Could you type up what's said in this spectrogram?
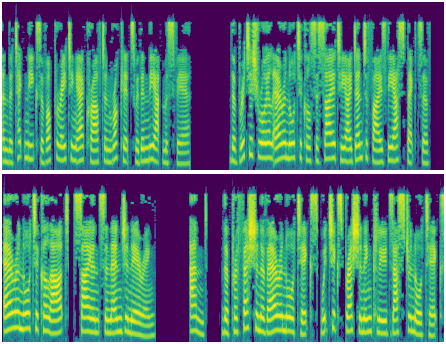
and the techniques of operating aircraft and rockets within the atmosphere. The British Royal Aeronautical Society identifies the aspects of aeronautical art, science and engineering, and the profession of aeronautics which expression includes astronautics.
